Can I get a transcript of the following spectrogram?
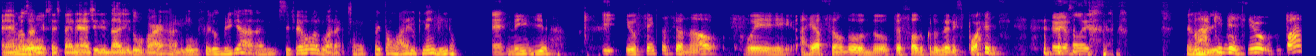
É, meus oh. amigos, vocês pedem a agilidade do VAR, a Globo foi lubridiada, se ferrou agora. Foi tão ágil que nem viram. É. Nem viram. E... e o sensacional foi a reação do, do pessoal do Cruzeiro Esportes. Eu ia falar isso. ah, que imbecil! Para,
